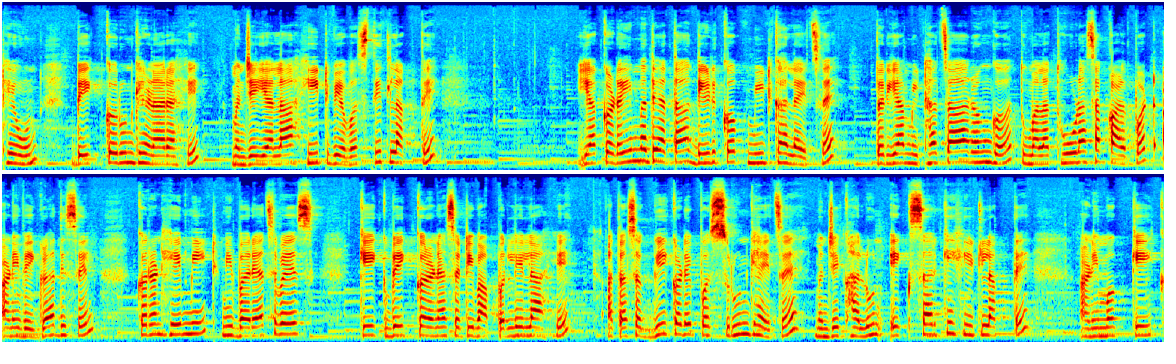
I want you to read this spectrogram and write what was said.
ठेवून बेक करून घेणार आहे. म्हणजे याला हीट व्यवस्थित लागते. या कढईमध्ये आता दीड कप मीठ घालायचं आहे तर या मिठाचा रंग तुम्हाला थोडासा काळपट आणि वेगळा दिसेल. कारण हे मीठ मी बऱ्याच वेळेस केक बेक करण्यासाठी वापरलेलं आहे. आता सगळीकडे पसरून घ्यायचं आहे म्हणजे खालून एकसारखी हीट लागते आणि मग केक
